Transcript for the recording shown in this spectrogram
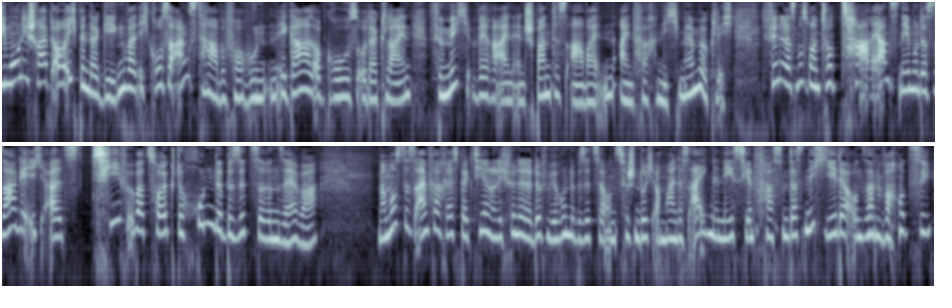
Die Moni schreibt auch, ich bin dagegen, weil ich große Angst habe vor Hunden, egal ob groß oder klein. Für mich wäre ein entspanntes Arbeiten einfach nicht mehr möglich. Ich finde, das muss man total ernst nehmen und das sage ich als tief überzeugte Hundebesitzerin selber. Man muss das einfach respektieren und ich finde, da dürfen wir Hundebesitzer uns zwischendurch auch mal das eigene Näschen fassen, dass nicht jeder unseren Wauzi,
